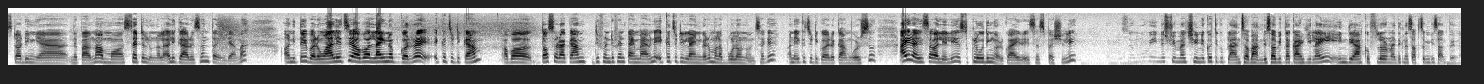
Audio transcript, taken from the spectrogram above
स्टडिङ यहाँ नेपालमा अब म सेटल हुनलाई अलिक गाह्रो छ नि त इन्डियामा। अनि त्यही भएर उहाँले चाहिँ अब लाइनअप गरेर एकैचोटि काम अब दसवटा काम डिफ्रेन्ट डिफ्रेन्ट टाइममा आयो भने एकैचोटि लाइन गरेर मलाई बोलाउनुहुन्छ कि? अनि एकैचोटि गएर काम गर्छु। आइरहेछ अलिअलि यस्तो क्लोदिङहरूको आइरहेछ स्पेसली मुभी इन्डस्ट्रीमा छिर्ने कतिको प्लान छ अब हामीले सविता कार्कीलाई इन्डियाको फ्लोरमा देख्न सक्छौँ कि सक्दैन?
